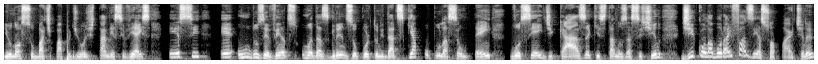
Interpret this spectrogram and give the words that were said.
e o nosso bate-papo de hoje está nesse viés. Esse é um dos eventos, uma das grandes oportunidades que a população tem, você aí de casa que está nos assistindo, de colaborar e fazer a sua parte, né?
